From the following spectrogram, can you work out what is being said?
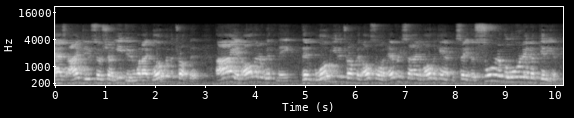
as I do, so shall ye do. When I blow with the trumpet, I and all that are with me, then blow ye the trumpet also on every side of all the camp, and say, The sword of the Lord and of Gideon.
